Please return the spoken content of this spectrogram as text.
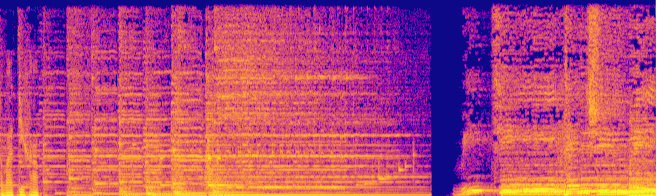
สวัสดีครับวิธีแห่งชีวิต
